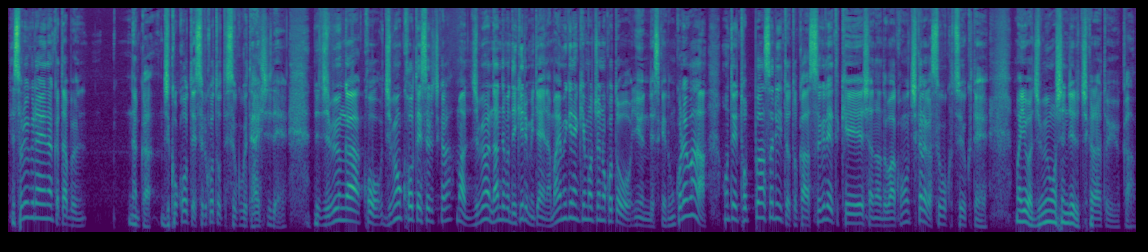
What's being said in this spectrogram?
でそれぐらいなんか多分なんか自己肯定することってすごく大事で。で自分がこう自分を肯定する力、まあ、自分は何でもできるみたいな前向きな気持ちのことを言うんですけどもこれは本当にトップアスリートとか優れた経営者などはこの力がすごく強くて、まあ、要は自分を信じる力というか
